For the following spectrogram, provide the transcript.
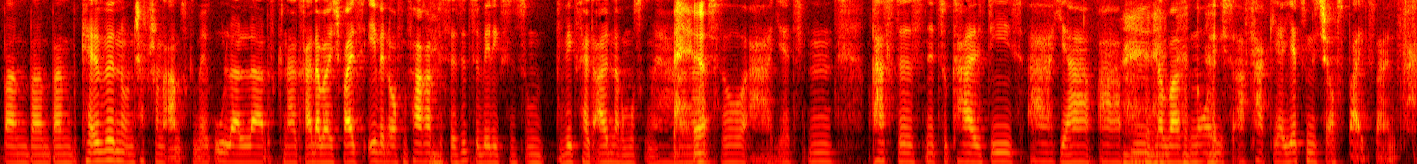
beim, beim, beim Kelvin und ich habe schon abends gemerkt, uh lala, das knallt rein. Aber ich weiß eh, wenn du auf dem Fahrrad bist, der sitze wenigstens und bewegst halt andere Muskeln. Ja, Ja. so, ah, jetzt, hm, passt es, nicht zu kalt, dies, ah, ja, ah, hm. Und dann war es neun, ich so, ah, fuck, ja, jetzt müsste ich aufs Bike sein, fuck.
